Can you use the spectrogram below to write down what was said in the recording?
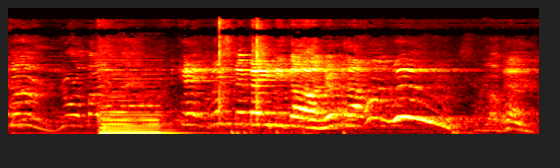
You're amazing. Okay, where's my baby gone? Remember that one? Woo! We.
